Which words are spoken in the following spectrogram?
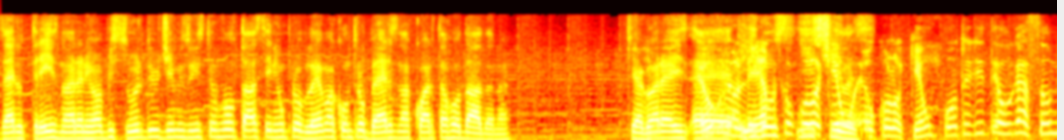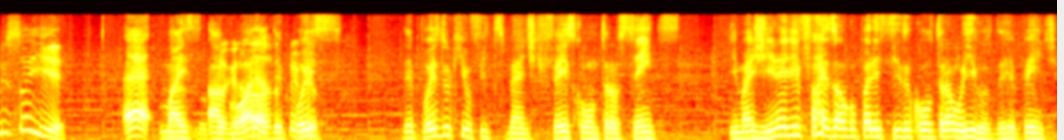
0-3 não era nenhum absurdo e o James Winston voltar sem nenhum problema contra o Bears na quarta rodada, né? Que agora é, é eu, eu lembro que eu coloquei, um, eu coloquei um ponto de interrogação nisso aí. É, mas agora, depois, depois do que o Fitzmagic fez contra o Saints, imagina ele faz algo parecido contra o Eagles, de repente.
